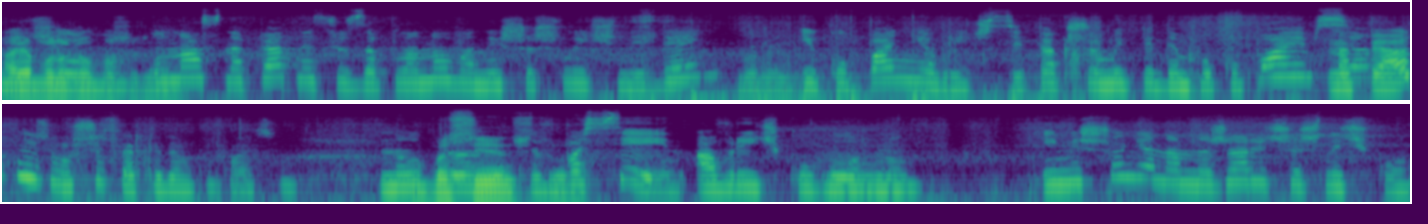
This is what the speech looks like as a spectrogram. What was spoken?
А я буду колбасу У різати. нас на п'ятницю запланований шашличний день Бери. і купання в річці. Так що ми підемо покупаємося. На п'ятницю ми в четвер ідемо купатися. Ну, В басейн, що в ли? басейн, а в річку горну. Мгм. І Мішуня нам нажарить шашличку.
